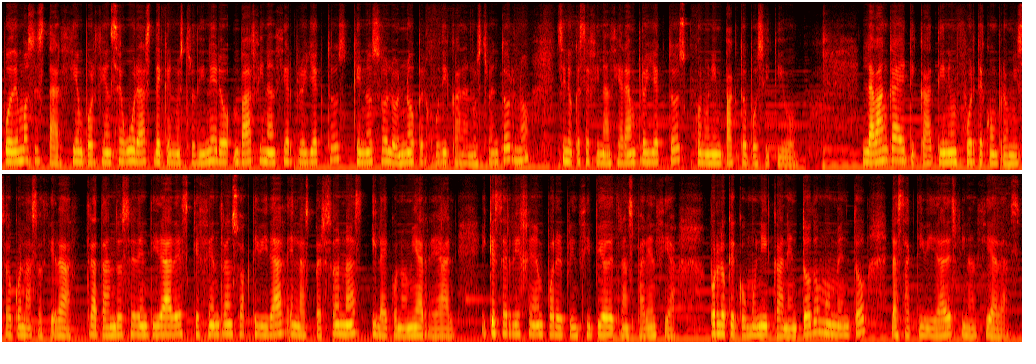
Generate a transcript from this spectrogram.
podemos estar 100% seguras de que nuestro dinero va a financiar proyectos que no solo no perjudican a nuestro entorno, sino que se financiarán proyectos con un impacto positivo. La banca ética tiene un fuerte compromiso con la sociedad, tratándose de entidades que centran su actividad en las personas y la economía real y que se rigen por el principio de transparencia, por lo que comunican en todo momento las actividades financiadas.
